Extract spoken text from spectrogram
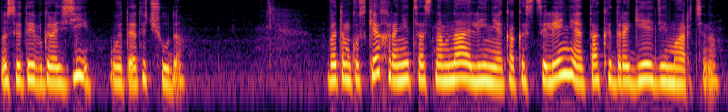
Но святые в грязи — вот это чудо. В этом куске хранится основная линия как исцеления, так и трагедии Мартина —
